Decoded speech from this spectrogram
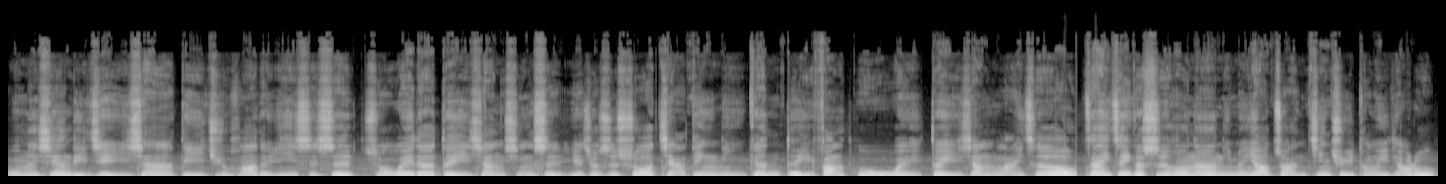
我们先理解一下第一句话的意思是所谓的对向行驶，也就是说，假定你跟对方互为对向来车哦，在这个时候呢，你们要转进去同一条路，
